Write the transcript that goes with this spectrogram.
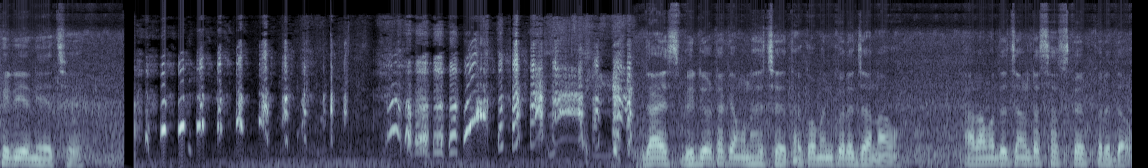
ফিরিয়ে নিয়েছে। গাইস ভিডিওটা কেমন হয়েছে তা কমেন্ট করে জানাও। আর আমাদের চ্যানেলটা সাবস্ক্রাইব করে দাও।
